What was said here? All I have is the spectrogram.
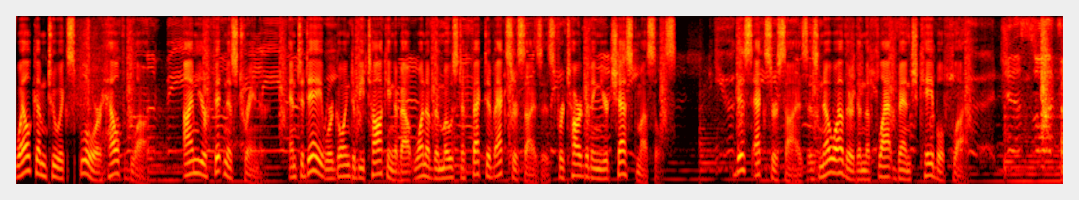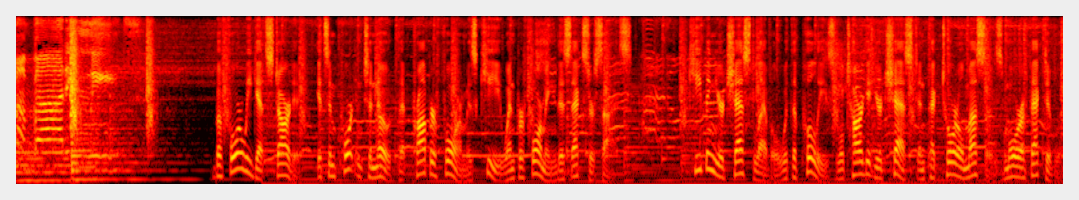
Welcome to Explore Health Blog. I'm your fitness trainer, and today we're going to be talking about one of the most effective exercises for targeting your chest muscles. This exercise is no other than the flat bench cable fly. Before we get started, it's important to note that proper form is key when performing this exercise. Keeping your chest level with the pulleys will target your chest and pectoral muscles more effectively.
